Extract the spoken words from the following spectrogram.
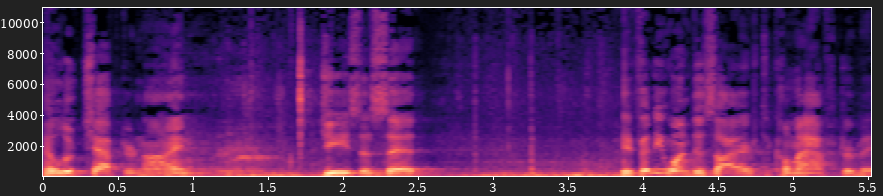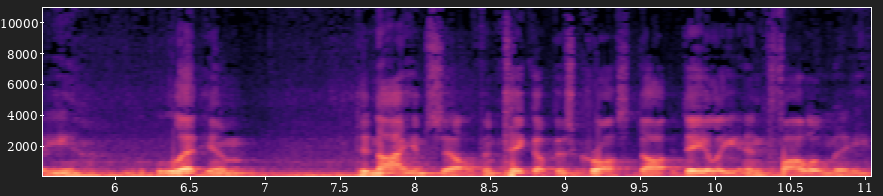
In Luke chapter 9, Jesus said, If anyone desires to come after me, let him deny himself and take up his cross daily and follow me.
